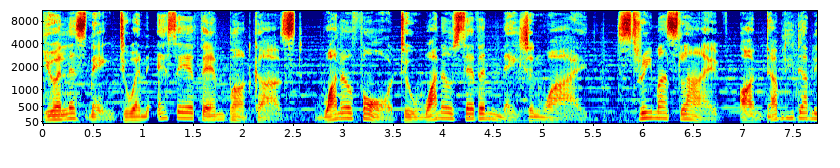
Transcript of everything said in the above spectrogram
You are listening to an SAFM podcast, 104 to 107 nationwide. Stream us live on www.safm.co.za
